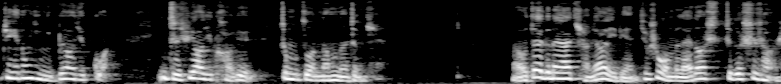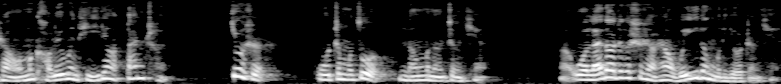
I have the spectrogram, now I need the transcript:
这些东西你不要去管。”你只需要去考虑这么做能不能挣钱啊！我再跟大家强调一遍，就是我们来到这个市场上，我们考虑问题一定要单纯，就是我这么做能不能挣钱啊？我来到这个市场上唯一的目的就是挣钱！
